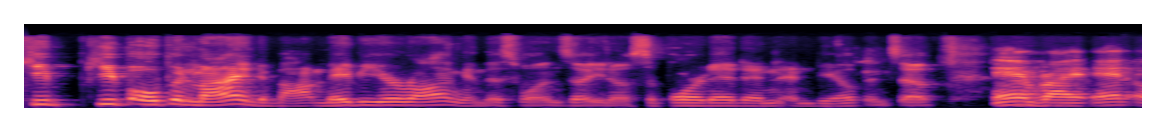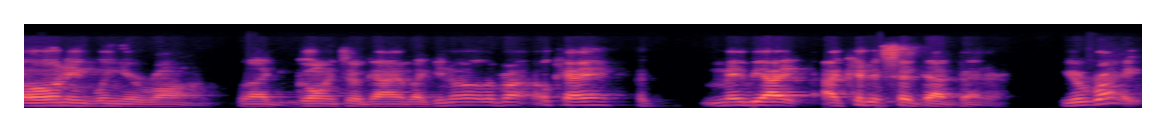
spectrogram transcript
keep, keep open mind about maybe you're wrong in this one. So, you know, support it and, and be open. So, and um, Brian, and owning when you're wrong, like going to a guy like, you know, LeBron, okay, maybe I, I could have said that better. You're right.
